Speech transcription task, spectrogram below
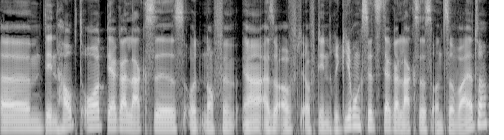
ähm, den Hauptort der Galaxis und noch für, ja, also auf, auf den Regierungssitz der Galaxis und so weiter.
